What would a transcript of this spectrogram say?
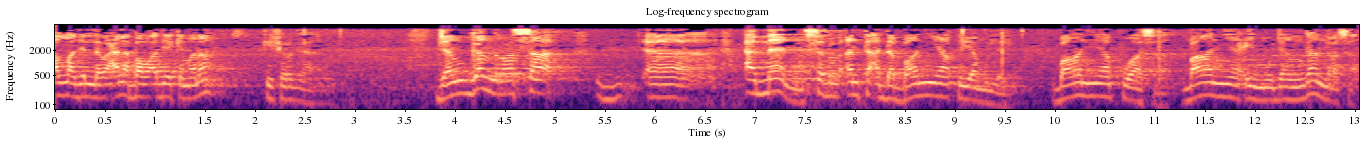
Allah jalla wa ala bawa dia ke mana ke syurga jangan rasa آه، أمان سبب أنت أدبانيا قيام الليل بانيا بواسا بانيا علم جنغان رسا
